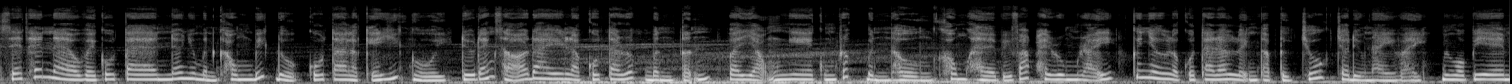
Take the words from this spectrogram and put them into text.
sẽ thế nào về cô ta nếu như mình không biết được cô ta là kẻ giết người. Điều đáng sợ ở đây là cô ta rất bình tĩnh và giọng nghe cũng rất bình thường, không hề bị vấp hay run rẩy, cứ như là cô ta đã luyện tập từ trước cho điều này vậy. 11 PM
